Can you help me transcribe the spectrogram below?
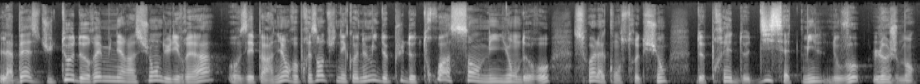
La baisse du taux de rémunération du livret A aux épargnants représente une économie de plus de 300 millions d'euros, soit la construction de près de 17 000 nouveaux logements.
